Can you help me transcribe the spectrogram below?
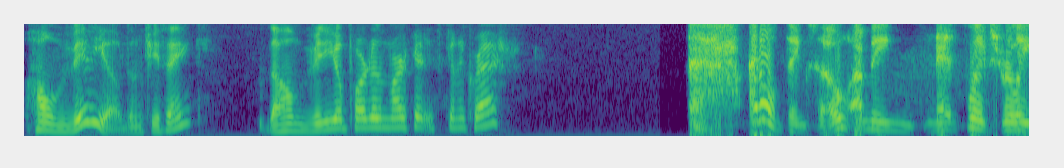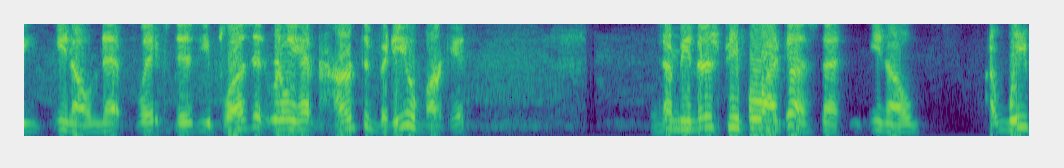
home video, don't you think? The home video part of the market is going to crash. I don't think so. I mean, Netflix really, you know, Netflix, Disney Plus, it really hadn't hurt the video market. I mean, there's people like us that, you know, we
